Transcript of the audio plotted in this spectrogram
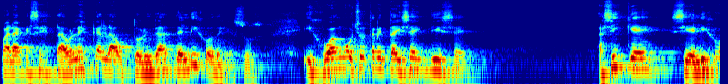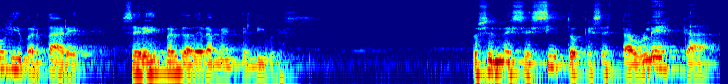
para que se establezca la autoridad del Hijo de Jesús. Y Juan 8:36 dice, así que si el Hijo os libertare, seréis verdaderamente libres. Entonces necesito que se establezca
